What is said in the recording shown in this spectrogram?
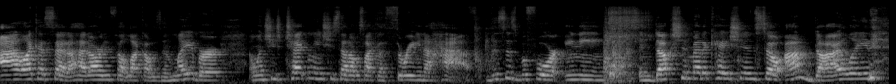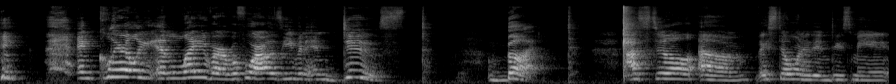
I, like I said, I had already felt like I was in labor. And when she checked me, she said I was like a three and a half. This is before any induction medication. So I'm dilating and clearly in labor before I was even induced. But I still, um, they still wanted to induce me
